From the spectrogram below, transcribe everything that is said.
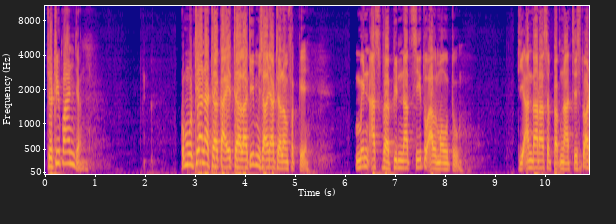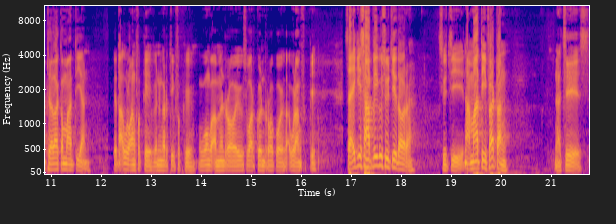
Jadi panjang. Kemudian ada kaidah lagi misalnya dalam fikih. Min asbabin najsi itu al mautu. Di antara sebab najis itu adalah kematian. Kita ulang fikih, ben ngerti fikih. Wong kok amen roy swarga neraka, tak ulang fikih. Saiki sapi ku suci ta ora? Suci. Nak mati badang najis.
